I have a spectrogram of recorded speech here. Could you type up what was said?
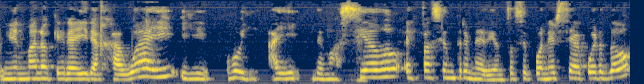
mi hermano quiera ir a Hawái y, uy, hay demasiado espacio entre medio, entonces ponerse de acuerdo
